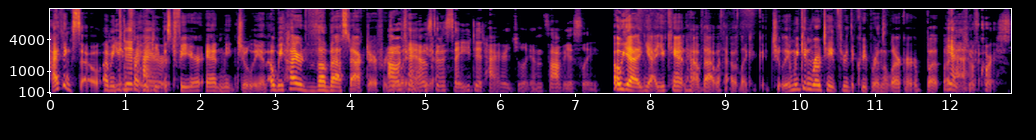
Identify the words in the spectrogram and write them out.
I think so. I mean, You confront your deepest fear and meet Julian. Oh, we hired the best actor for Oh, Julian. okay, I was yeah. gonna say you did hire Julian's, obviously. Oh yeah, yeah. You can't have that without like a good Julian. We can rotate through the creeper and the lurker, but like, yeah, you of course.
